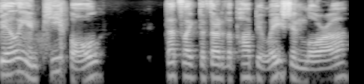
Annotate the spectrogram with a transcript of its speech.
billion people? That's like the third of the population, Laura.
